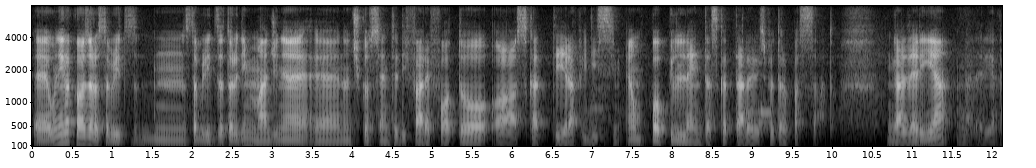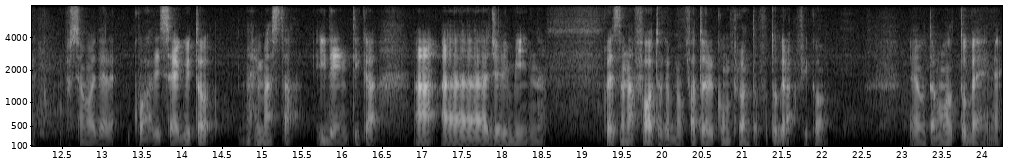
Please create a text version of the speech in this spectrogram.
Eh, unica cosa, lo stabilizz mm, stabilizzatore di immagine eh, non ci consente di fare foto a scatti rapidissimi, è un po' più lenta a scattare rispetto al passato. Galleria, galleria che possiamo vedere qua di seguito, è rimasta identica a uh, Jelly Bean. Questa è una foto che abbiamo fatto del confronto fotografico. È venuta molto bene.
